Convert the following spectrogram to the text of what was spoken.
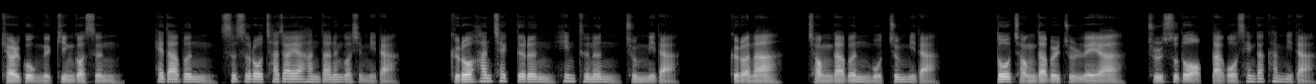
결국 느낀 것은 해답은 스스로 찾아야 한다는 것입니다. 그러한 책들은 힌트는 줍니다. 그러나 정답은 못 줍니다. 또 정답을 줄래야 줄 수도 없다고 생각합니다.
